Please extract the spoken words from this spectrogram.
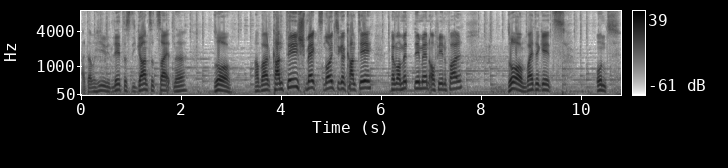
Alter, hier lädt es die ganze Zeit, ne? So, aber Kante schmeckt. 90er Kante. Können wir mitnehmen, auf jeden Fall. So, weiter geht's. Und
